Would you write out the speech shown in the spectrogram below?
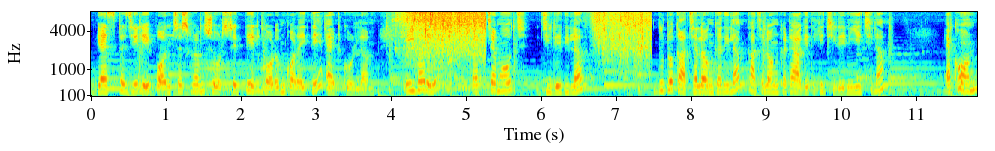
গ্যাসটা জেলে পঞ্চাশ গ্রাম সর্ষের তেল গরম কড়াইতে অ্যাড করলাম। এইবারে এক চামচ জিরে দিলাম। দুটো কাঁচা লঙ্কা দিলাম। কাঁচা লঙ্কাটা আগে থেকে চিড়ে নিয়েছিলাম। এখন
